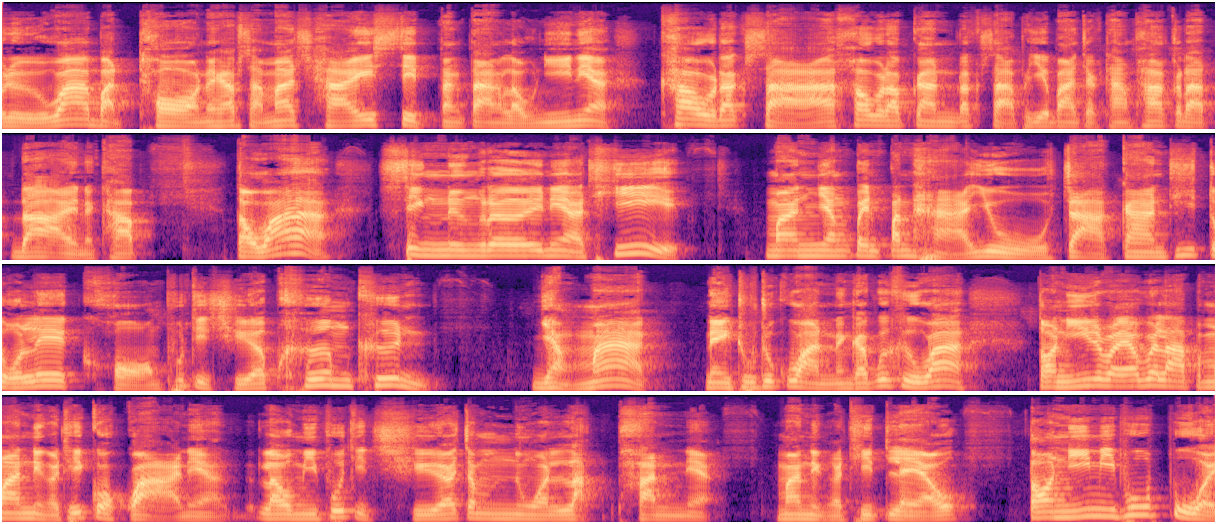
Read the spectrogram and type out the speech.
หรือว่าบัตรทองนะครับสามารถใช้สิทธิ์ต่างๆ เหล่านี้เนี่ยเข้ารักษาเข้ารับการรักษาพยาบาลจากทางภาครัฐได้นะครับ แต่ว่าสิ่งหนึ่งเลยเนี่ยที่มันยังเป็นปัญหาอยู่จากการที่ตัวเลขของผู้ติดเชื้อเพิ่มขึ้นอย่างมากในทุกๆวันนะครับ ก็คือว่าตอนนี้ระยะเวลาประมาณหนึ่งอาทิตย์กว่าๆเนี่ยเรามีผู้ติดเชื้อจำนวนหลักพันเนี่ยมาหนึ่งอาทิตย์แล้ว ตอนนี้มีผู้ป่วย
